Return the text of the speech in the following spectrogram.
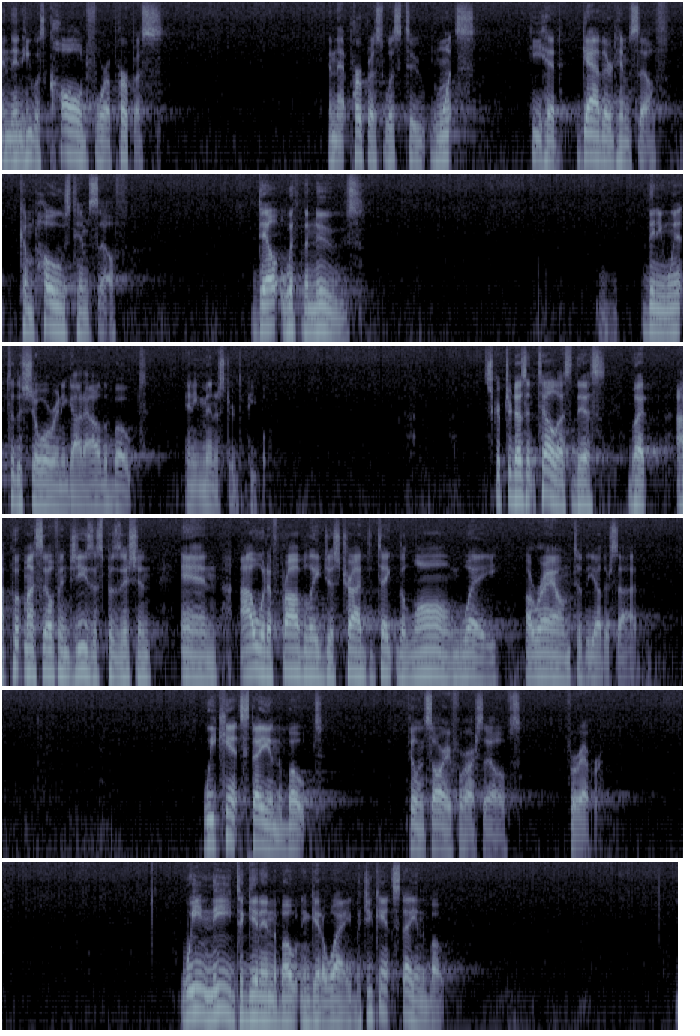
and then he was called for a purpose. And that purpose was to, once he had gathered himself, composed himself, dealt with the news, then he went to the shore and he got out of the boat and he ministered to people. Scripture doesn't tell us this, but I put myself in Jesus' position and I would have probably just tried to take the long way around to the other side. We can't stay in the boat feeling sorry for ourselves forever. We need to get in the boat and get away, but you can't stay in the boat.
